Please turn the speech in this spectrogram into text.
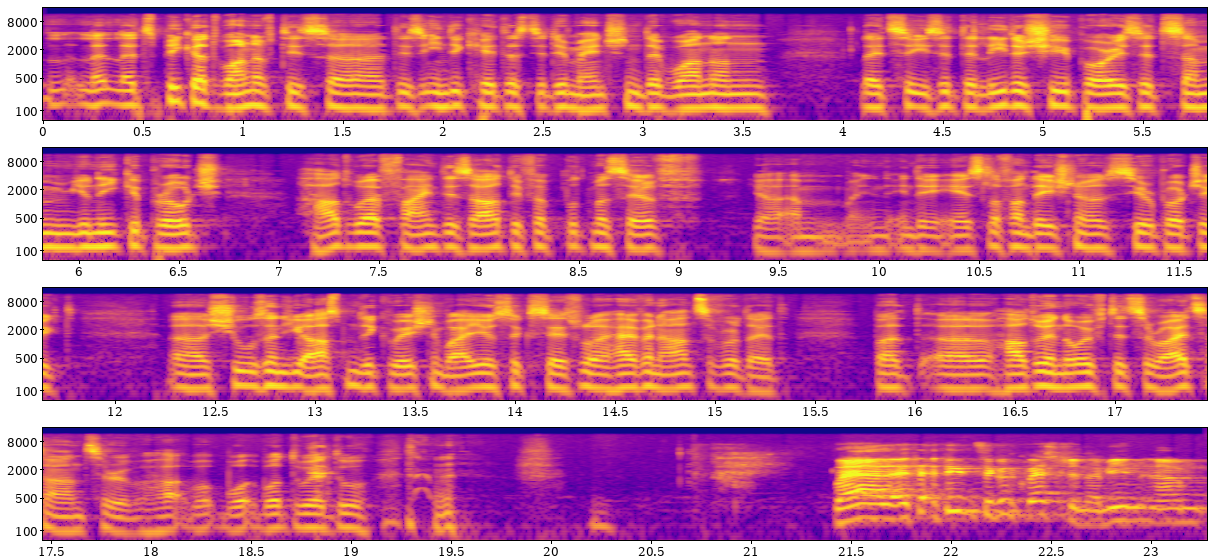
let's pick out one of these uh, these indicators that you mentioned, the one on, let's say, is it the leadership or is it some unique approach? How do I find this out if I put myself yeah, I'm in, in the Essl Foundation or Zero Project uh, shoes and you ask me the question, why are you successful? I have an answer for that. But uh, how do I know if that's the right answer? How, what, what, do I do? well, I, th I, think it's a good question. I mean, um,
